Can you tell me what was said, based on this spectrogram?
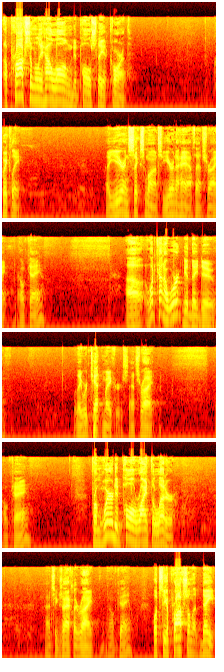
approximately how long did Paul stay at Corinth? Quickly. A year and six months, a year and a half, that's right. Okay. Uh, what kind of work did they do? They were tent makers, that's right. Okay. From where did Paul write the letter? That's exactly right. Okay. What's the approximate date?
